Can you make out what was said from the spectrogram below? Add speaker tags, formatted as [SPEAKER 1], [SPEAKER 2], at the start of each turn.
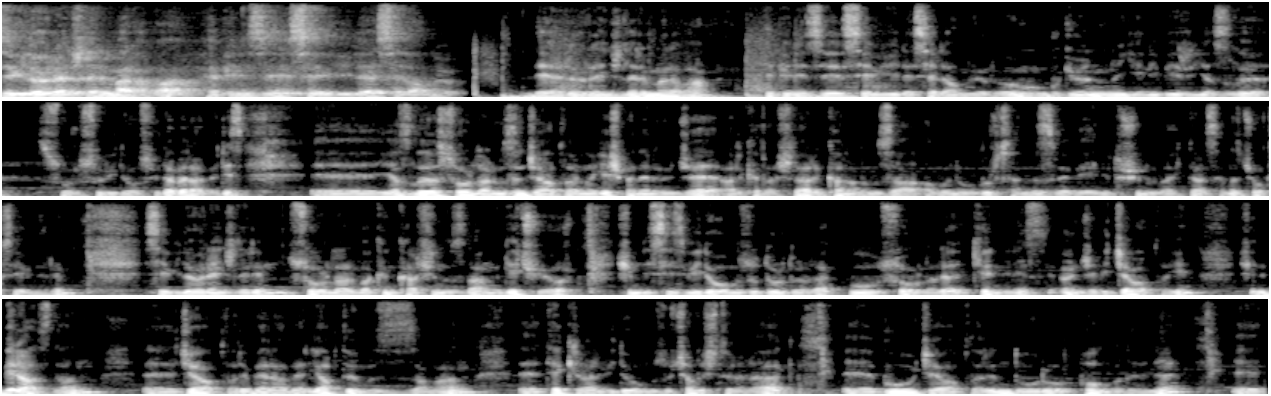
[SPEAKER 1] Sevgili öğrencilerim merhaba. Hepinizi sevgiyle selamlıyorum. Değerli öğrencilerim merhaba. Hepinizi sevgiyle selamlıyorum. Bugün yeni bir yazılı sorusu videosuyla beraberiz. Ee, yazılı sorularımızın cevaplarına geçmeden önce arkadaşlar kanalımıza abone olursanız ve beğeni tuşunu like'larsanız çok sevinirim. Sevgili öğrencilerim sorular bakın karşınızdan geçiyor. Şimdi siz videomuzu durdurarak bu soruları kendiniz önce bir cevaplayın. Şimdi birazdan e, cevapları beraber yaptığımız zaman e, tekrar videomuzu çalıştırarak e, bu cevapların doğru olup olmadığını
